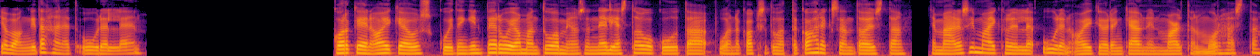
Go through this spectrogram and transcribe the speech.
ja vangita hänet uudelleen. Korkein oikeus kuitenkin perui oman tuomionsa 4. toukokuuta vuonna 2018 ja määräsi Michaelille uuden oikeudenkäynnin Marthan murhasta.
